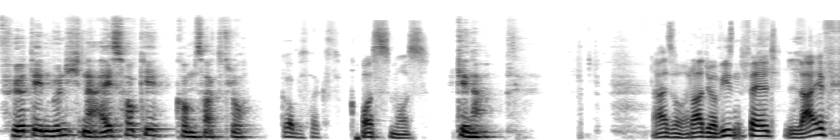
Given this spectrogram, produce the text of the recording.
Für den Münchner Eishockey, komm, sag's Flo. Komm, sag's. Kosmos. Genau. Also Radio Wiesenfeld live,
